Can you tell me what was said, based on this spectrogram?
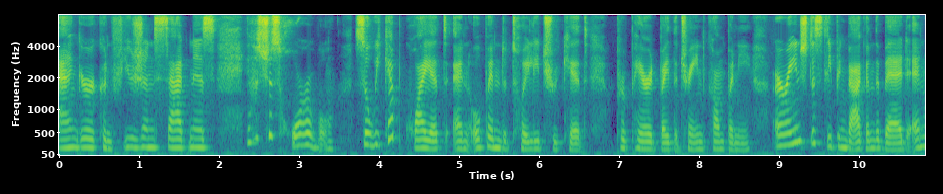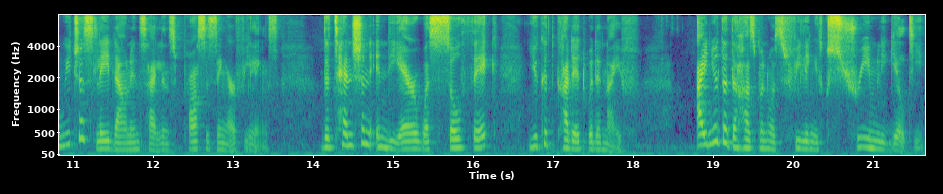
anger, confusion, sadness. It was just horrible. So we kept quiet and opened the toiletry kit prepared by the train company, arranged the sleeping bag on the bed, and we just lay down in silence, processing our feelings. The tension in the air was so thick, you could cut it with a knife. I knew that the husband was feeling extremely guilty.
